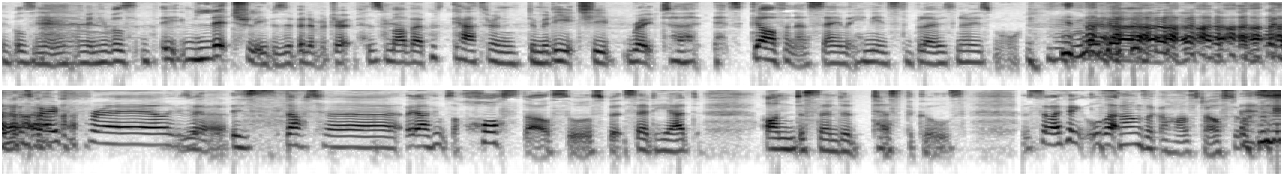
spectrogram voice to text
wasn't he? I mean, he was he literally was a bit of a drip. His mother, Catherine de Medici, wrote to his governor saying that he needs to blow his nose more. but he was very frail. He was yeah. his stutter. I think it was a hostile source, but said he had undescended testicles. So I think all that sounds like a hostile source.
